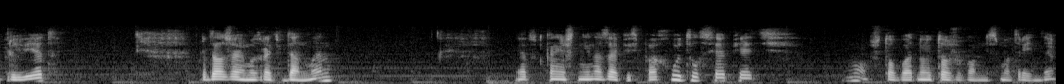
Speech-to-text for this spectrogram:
привет! Продолжаем играть в Данмен. Я тут, конечно, не на запись поохотился опять. Ну, чтобы одно и то же вам не смотреть, да?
